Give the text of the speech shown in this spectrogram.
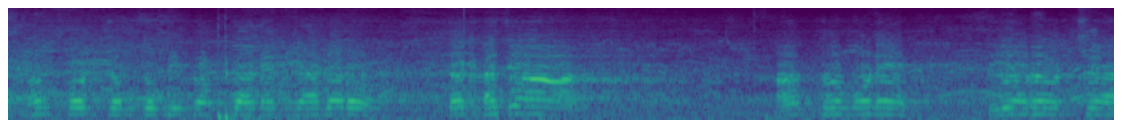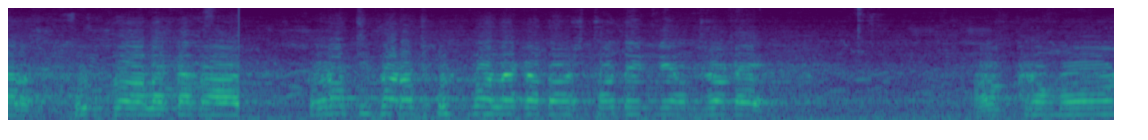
এখন পর্যন্ত বিপদ কাটেনি, আবারও দেখা যাক। আক্রমণে দিয়ারচার ফুটবল একাদশ তরতিপাড়া ফুটবল একাদশ তাদের নিয়ন্ত্রণে। আক্রমণ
